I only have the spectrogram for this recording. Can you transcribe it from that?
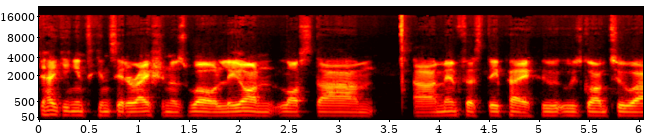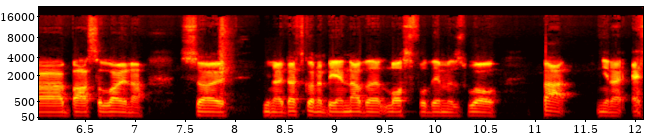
taking into consideration as well. Lyon lost um, uh, Memphis Depay, who, who's gone to uh, Barcelona. So you know that's going to be another loss for them as well. But you know a,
